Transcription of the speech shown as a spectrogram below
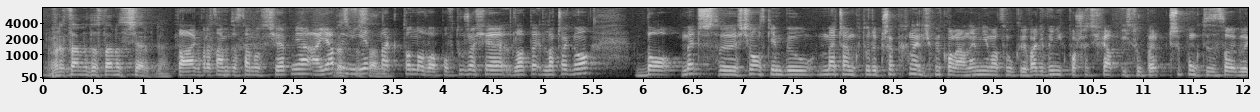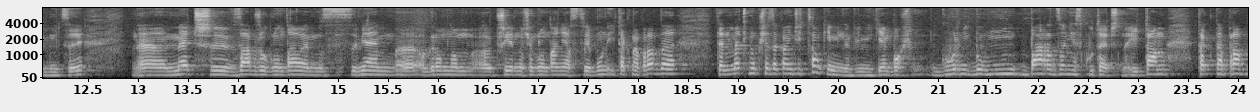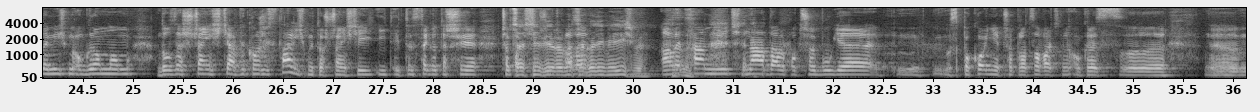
Wracamy do stanu z sierpnia. Tak, wracamy do Stanów z sierpnia, a ja Bez bym przesady. jednak tonował. Powtórzę się, dlaczego? Bo mecz z Śląskiem był meczem, który przepchnęliśmy kolanem, nie ma co ukrywać. Wynik poszedł świat i super. Trzy punkty zostały w Legnicy. E, Mecz w Zabrze oglądałem, z, miałem e, ogromną e, przyjemność oglądania z trybun i tak naprawdę ten mecz mógł się zakończyć całkiem innym wynikiem, bo Górnik był bardzo nieskuteczny i tam tak naprawdę mieliśmy ogromną dozę szczęścia, wykorzystaliśmy to szczęście i, z tego też się trzeba Wcześniej cieszyć, wiele ale- czego nie mieliśmy. ale miedź nadal potrzebuje spokojnie przepracować ten okres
